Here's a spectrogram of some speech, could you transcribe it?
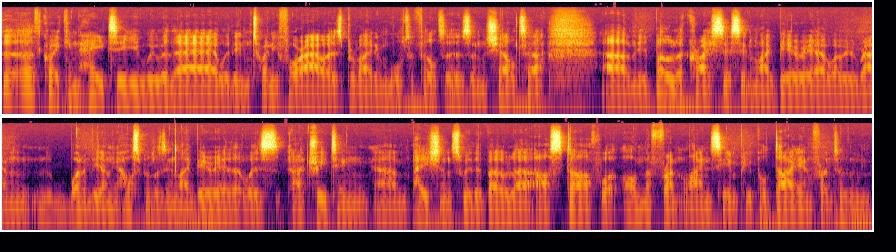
the earthquake in Haiti, we were there within 24 hours providing water filters and shelter. Um, the Ebola crisis in Liberia, where we ran one of the only hospitals in Liberia that was uh, treating um, patients with Ebola. Our staff were on the front line seeing people die in front of them.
